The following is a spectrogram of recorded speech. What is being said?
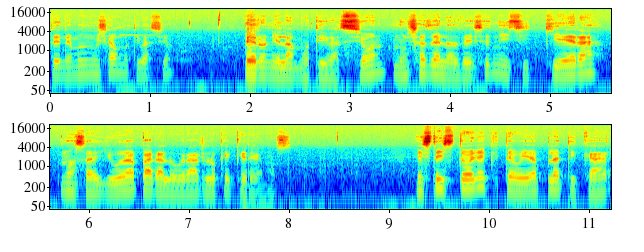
tenemos mucha motivación. Pero ni la motivación muchas de las veces ni siquiera nos ayuda para lograr lo que queremos. Esta historia que te voy a platicar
